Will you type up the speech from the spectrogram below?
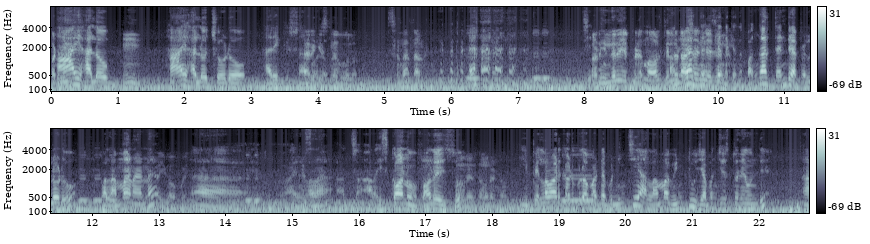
Hi hello. హాయ్ హలో చోడో. హరే కృష్ణ వాడు హిందీలో చెప్పాడు మామూలు తెలుగు ట్రాన్స్లేషన్ కింద చేశాను కింద బంగారు తండ్రి ఆ పిల్లోడు వాళ్ళ అమ్మ నాన్న ఇస్కాన్ ఫాలో చేస్తూ. ఈ పిల్లవాడు కడుపులో పడ్డప్పటి నుంచి వాళ్ళ అమ్మ వింటూ జపం చేస్తూనే ఉంది. ఆ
